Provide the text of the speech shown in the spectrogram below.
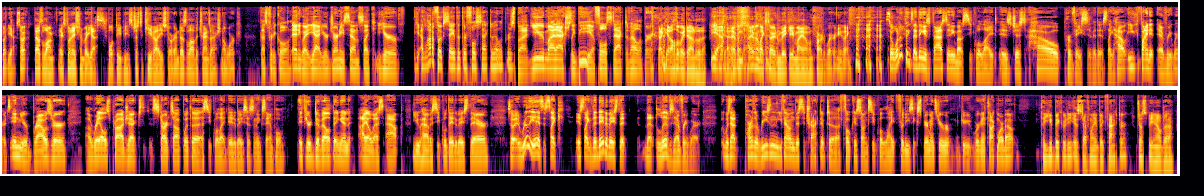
But yeah, so that was a long explanation. But yes, BoltDB is just a key value store and does a lot of the transactional work. That's pretty cool. Anyway, yeah, your journey sounds like you're a lot of folks say that they're full stack developers, but you might actually be a full stack developer. I get all the way down to the yeah. yeah I haven't I haven't like started making my own hardware or anything. so one of the things I think is fascinating about SQLite is just how pervasive it is. Like how you can find it everywhere. It's in your browser. A Rails project starts up with a, a SQLite database as an example. If you're developing an iOS app, you have a SQL database there. So it really is. It's like it's like the database that that lives everywhere. Was that part of the reason that you found this attractive to focus on SQLite for these experiments you're we're going to talk more about? The ubiquity is definitely a big factor. Just being able to,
